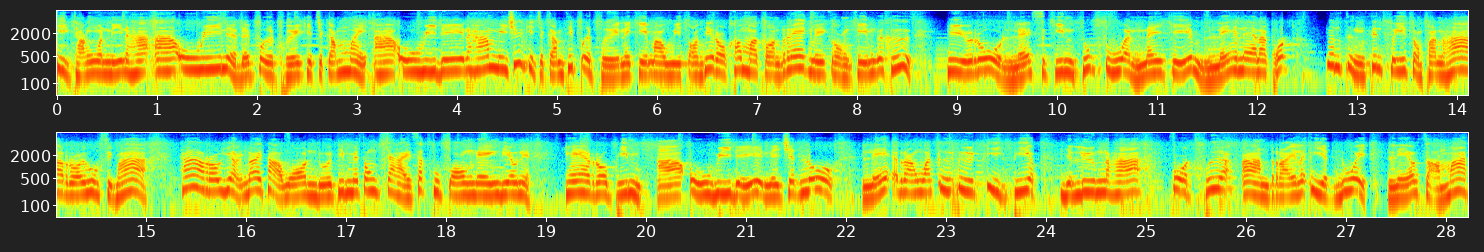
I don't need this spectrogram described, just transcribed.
อีกทั้งวันนี้นะฮะ ROV เนี่ยได้เปิดเผยกิจกรรมใหม่ ROV Day นะฮะ มีชื่อกิจกรรมที่เปิดเผยในเกม ROV ตอนที่เราเข้ามาตอนแรกเลยของเกมก็คือฮีโร่และสกินทุกตัวในเกมและในอนาคตจนถึงสิ้นปี 2565 ถ้าเราอยากได้ถาวรโดยที่ไม่ต้องจ่ายสักคูปองแดงเดียวเนี่ย แค่เราพิมพ์ ROV Day ในเช็ดโลก และรางวัลอื่นๆ อีกเพียบ อย่าลืมนะฮะกดเพื่ออ่านรายละเอียดด้วย แล้วสามารถ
